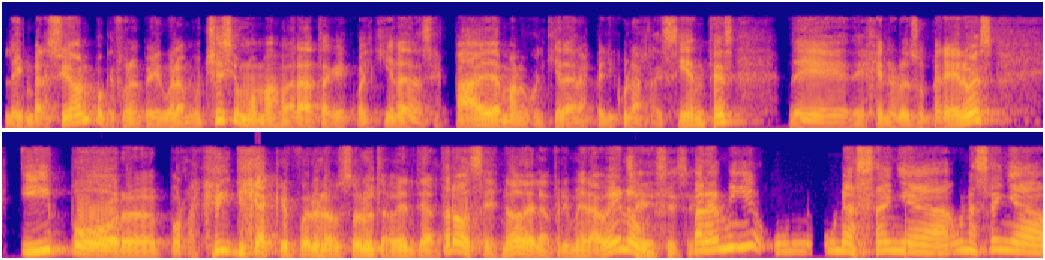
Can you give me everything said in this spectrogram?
la inversión, porque fue una película muchísimo más barata que cualquiera de las Spider-Man o cualquiera de las películas recientes de, de género de superhéroes, y por, por las críticas que fueron absolutamente atroces ¿no? De la primera Venom. Para mí, una, hazaña, una hazaña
